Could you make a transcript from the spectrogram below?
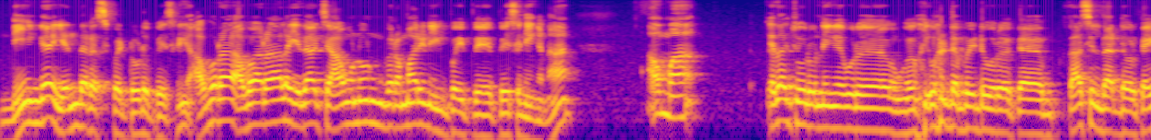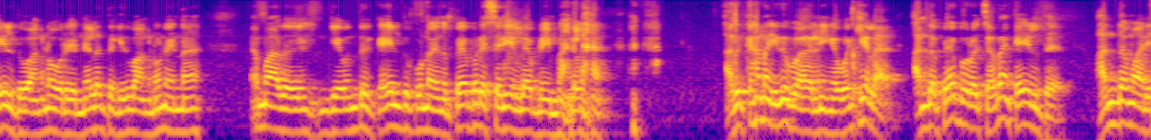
நீங்கள் எந்த ரெஸ்பெக்டோடு பேசுகிறீங்க அவரை அவரால் ஏதாச்சும் ஆகணுங்கிற மாதிரி நீங்கள் போய் பே பேசுனீங்கன்னா ஆமாம் ஏதாச்சும் ஒரு நீங்கள் ஒரு இவர்கிட்ட போயிட்டு ஒரு க தாசில்தார்கிட்ட ஒரு கையெழுத்து வாங்கணும் ஒரு நிலத்துக்கு இது வாங்கணும்னு என்ன ஆமாம் அது இங்கே வந்து கையெழுத்து போடணும் இந்த பேப்பரே சரியில்லை அப்படிம்பாங்களே. அதுக்கான இது நீங்கள் வைக்கல. அந்த பேப்பர் வச்சா தான் கையெழுத்து. அந்த மாதிரி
